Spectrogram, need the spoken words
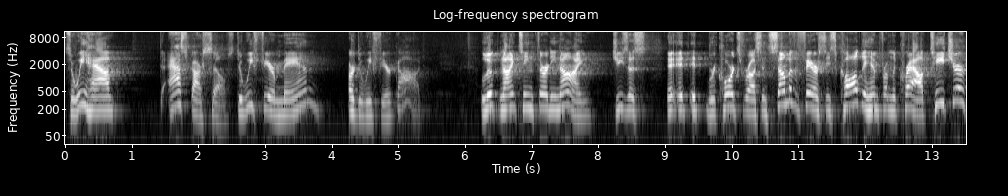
So we have to ask ourselves do we fear man or do we fear God? Luke 19 39, Jesus. It, it, records for us, and some of the Pharisees called to him from the crowd, Teacher,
